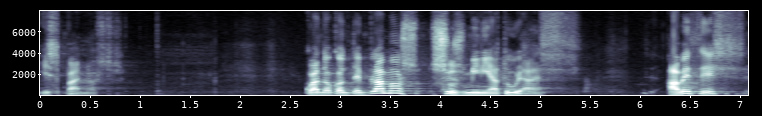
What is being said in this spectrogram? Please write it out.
hispanos. Cuando contemplamos sus miniaturas, a veces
